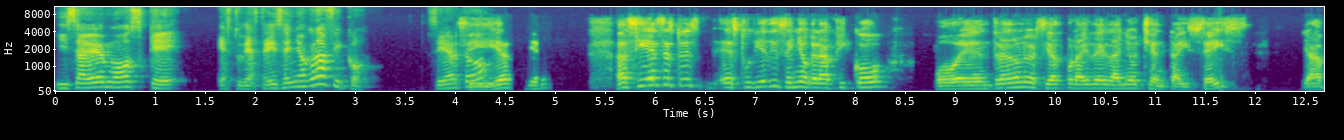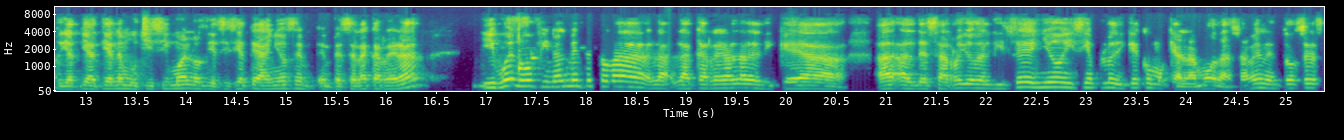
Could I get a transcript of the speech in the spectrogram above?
y sabemos que estudiaste diseño gráfico, ¿cierto? Sí, es. Así es, estudié diseño gráfico, o entré a la universidad por ahí del año 86, ya, ya, ya tiene muchísimo, a los 17 años em, empecé la carrera, y bueno, finalmente toda la, carrera la dediqué al desarrollo del diseño y siempre lo dediqué como que a la moda, ¿saben? Entonces,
